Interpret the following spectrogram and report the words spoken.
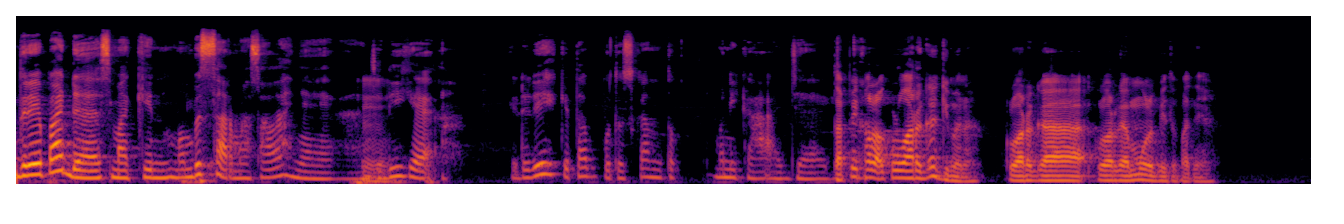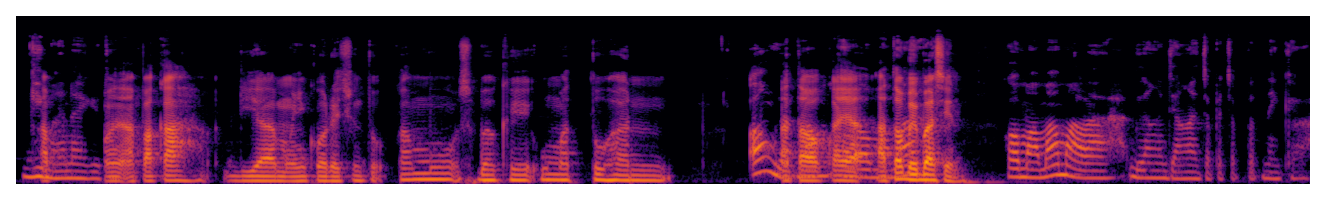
daripada semakin membesar masalahnya ya kan. Hmm. Jadi kayak yaudah deh kita putuskan untuk menikah aja. Gitu. Tapi kalau keluarga gimana? Keluarga keluargamu lebih tepatnya? Gimana gitu? Eh, Apakah dia mengencourage untuk kamu sebagai umat Tuhan Oh enggak. atau kayak kalau atau mama- bebasin? Kalau mama malah bilang jangan cepet-cepet nikah.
